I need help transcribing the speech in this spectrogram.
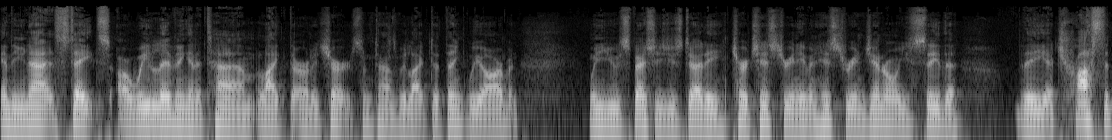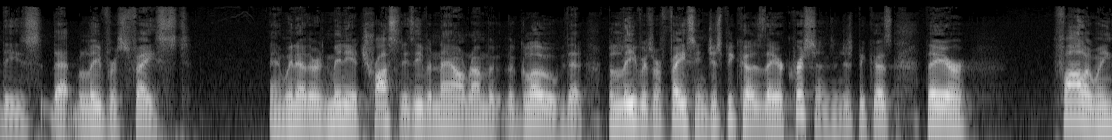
in the United States are we living in a time like the early church. Sometimes we like to think we are, but when you, especially as you study church history and even history in general, you see the, the atrocities that believers faced. And we know there's many atrocities even now around the, the globe that believers are facing just because they are Christians and just because they are following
